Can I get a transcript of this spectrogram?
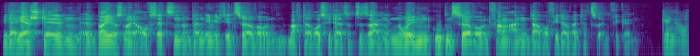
wiederherstellen, äh, BIOS neu aufsetzen und dann nehme ich den Server und mache daraus wieder sozusagen einen neuen, einen guten Server und fange an, darauf wieder weiterzuentwickeln. Genau,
